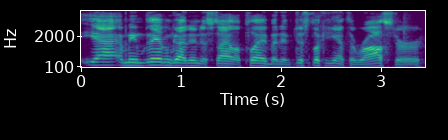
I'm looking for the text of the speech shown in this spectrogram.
yeah, I mean they haven't gotten into style of play, but if just looking at the roster,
